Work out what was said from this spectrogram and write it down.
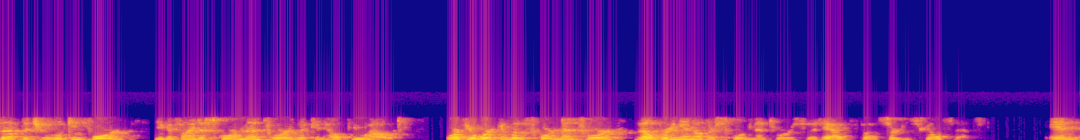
set that you're looking for, you can find a SCORE mentor that can help you out. Or if you're working with a SCORE mentor, they'll bring in other SCORE mentors that have uh, certain skill sets. And,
